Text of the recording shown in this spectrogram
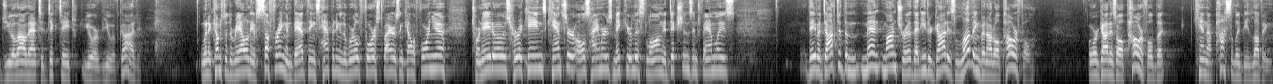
do you allow that to dictate your view of God? When it comes to the reality of suffering and bad things happening in the world, forest fires in California, tornadoes, hurricanes, cancer, Alzheimer's, make your list long, addictions in families. They've adopted the man- mantra that either God is loving but not all powerful, or God is all powerful but cannot possibly be loving,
